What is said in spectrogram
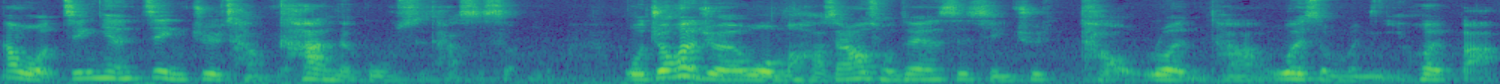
那我今天进剧场看的故事它是什么？我就会觉得我们好像要从这件事情去讨论它，为什么你会把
